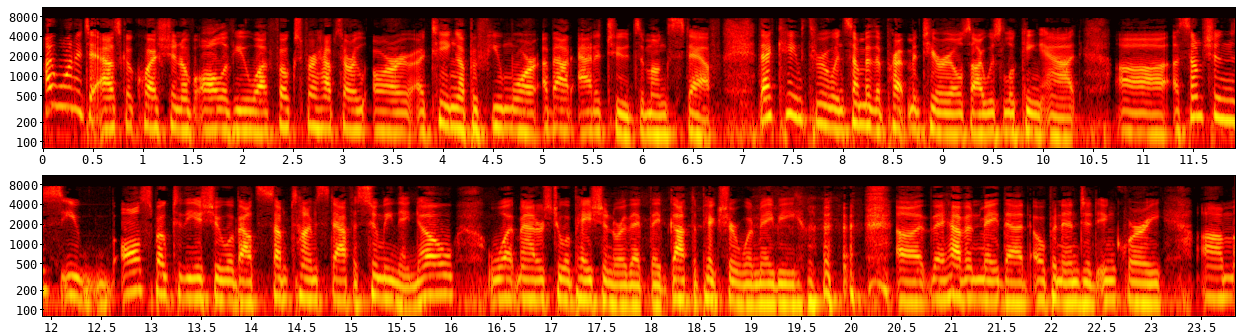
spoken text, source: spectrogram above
I wanted to ask a question of all of you. Uh, folks perhaps are, are uh, teeing up a few more about attitudes among staff. That came through in some of the prep materials I was looking at. Uh, assumptions, you all spoke to the issue about sometimes staff assuming they know what matters to a patient or that they've got the picture when maybe uh, they haven't made that open ended inquiry. Um,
